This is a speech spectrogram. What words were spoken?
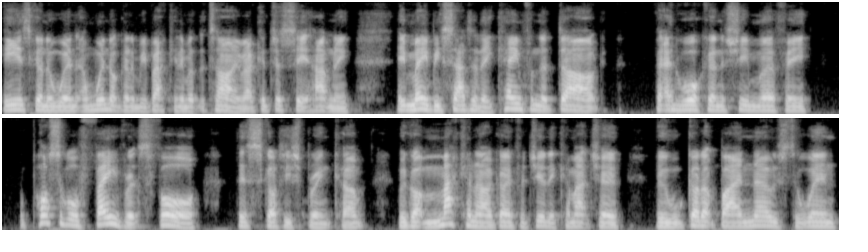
he is going to win, and we're not going to be backing him at the time. I could just see it happening. It may be Saturday. Came from the dark for Ed Walker and Oisin Murphy, possible favourites for this Scottish Sprint Cup. We've got Mackinac going for Julie Camacho, who got up by a nose to win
